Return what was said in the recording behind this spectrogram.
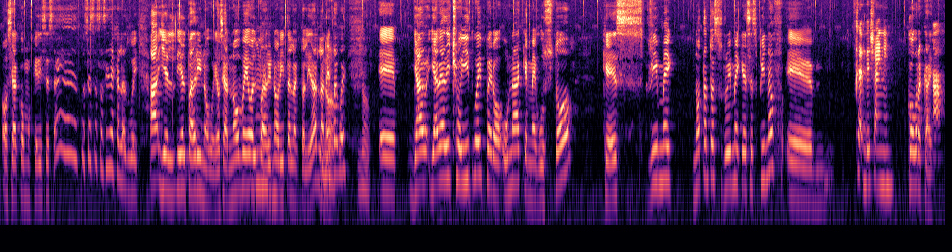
O sea, como que dices, eh, pues esas así déjalas, güey. Ah, y el, y el padrino, güey. O sea, no veo el padrino ahorita en la actualidad, la No, neta, güey. No. Eh, ya, ya había dicho It, güey, pero una que me gustó, que es remake, no tanto es remake, es spin-off, eh, The Shining. Cobra Kai. Ah.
